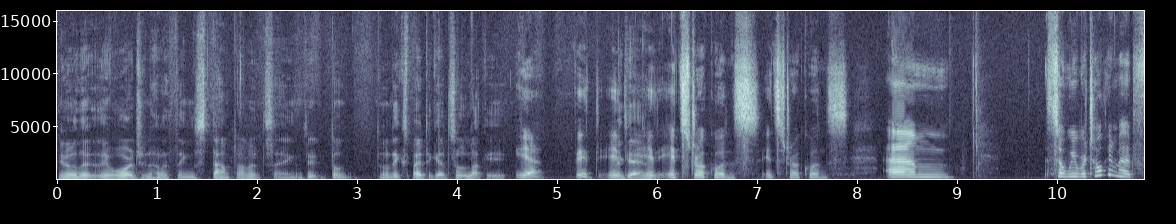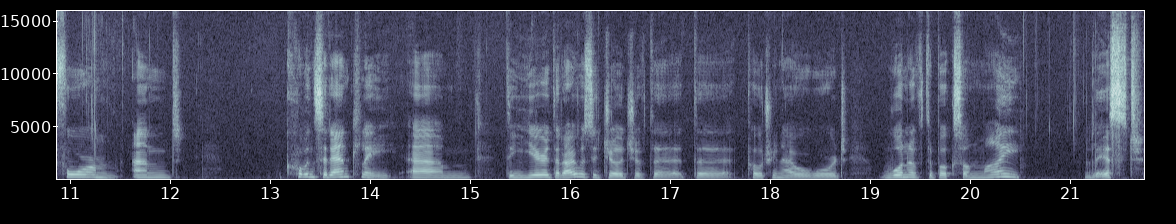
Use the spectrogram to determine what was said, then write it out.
you know the, the award should have a thing stamped on it saying, "Don't don't expect to get so lucky." Yeah, it it, Again. it it struck once. It struck once. Um, so we were talking about form, and coincidentally, um, the year that I was a judge of the the Poetry Now Award, one of the books on my list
